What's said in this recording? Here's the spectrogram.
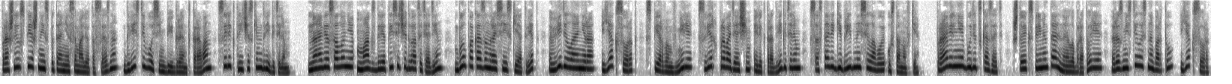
прошли успешные испытания самолета Cessna 208B Grand Caravan с электрическим двигателем. На авиасалоне МАКС 2021 был показан российский ответ в виде лайнера Як-40 с первым в мире сверхпроводящим электродвигателем в составе гибридной силовой установки. Правильнее будет сказать, что экспериментальная лаборатория разместилась на борту Як-40,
